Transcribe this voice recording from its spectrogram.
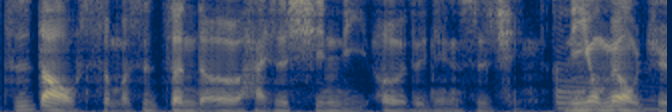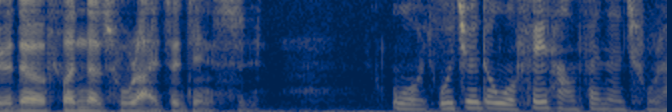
知道什么是真的饿还是心理饿这件事情，你有没有觉得分得出来这件事？我我觉得我非常分得出来，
